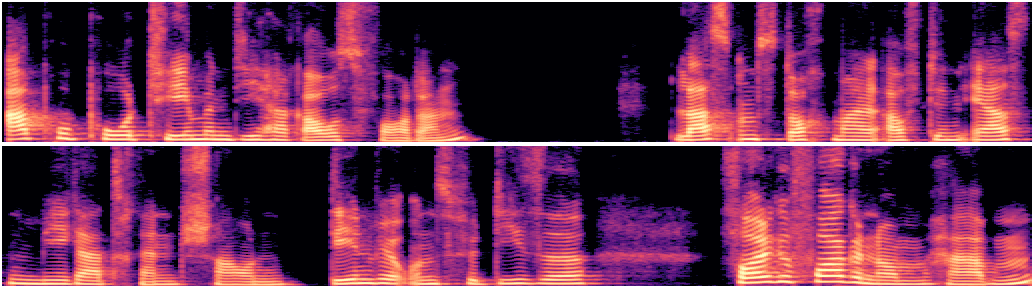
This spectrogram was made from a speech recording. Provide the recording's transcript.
Apropos Themen, die herausfordern, lass uns doch mal auf den ersten Megatrend schauen, den wir uns für diese Folge vorgenommen haben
